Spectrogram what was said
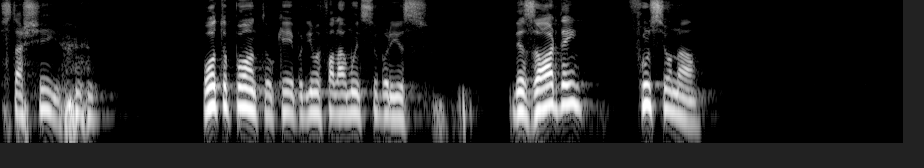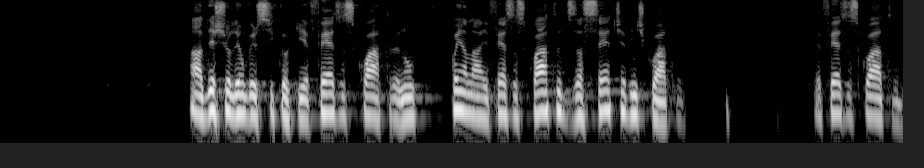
Está cheio. Outro ponto, ok, podíamos falar muito sobre isso. Desordem funcional. Ah, deixa eu ler um versículo aqui, Efésios 4. Não, ponha lá, Efésios 4, 17 a 24. Efésios 4.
